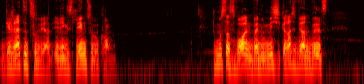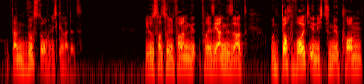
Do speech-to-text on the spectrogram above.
gerettet zu werden, ewiges Leben zu bekommen. Du musst das wollen. Wenn du nicht gerettet werden willst, dann wirst du auch nicht gerettet. Jesus hat zu den Pharisäern gesagt, und doch wollt ihr nicht zu mir kommen,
